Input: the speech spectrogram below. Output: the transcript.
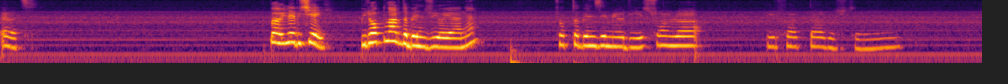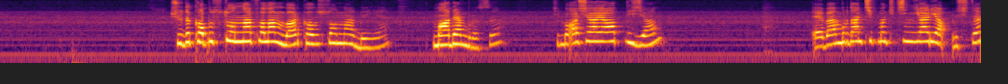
Evet. Böyle bir şey. Bloklar da benziyor yani. Çok da benzemiyor değil. Sonra bir fark daha göstereyim. Şurada kabustonlar falan var. Kabustonlar da iyi. Maden burası. Şimdi aşağıya atlayacağım. Ee, ben buradan çıkmak için yer yapmıştım.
